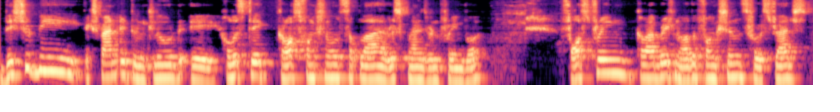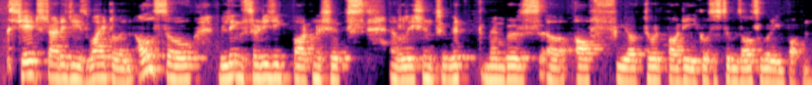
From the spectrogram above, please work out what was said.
This should be expanded to include a holistic cross functional supplier risk management framework. Fostering collaboration with other functions for strat- shared strategy is vital, and also building strategic partnerships and relationships with members uh, of your third party ecosystem is also very important.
